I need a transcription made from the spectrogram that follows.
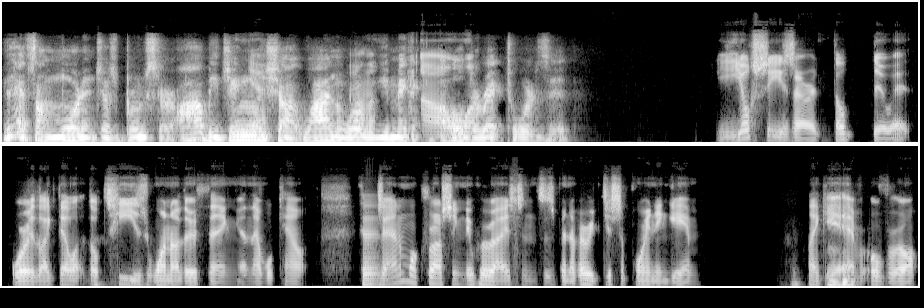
you have something more than just Brewster. I'll be genuinely Yeah. shocked. Why in the world know. would you make a whole direct towards it? You'll see, Zard. They'll do it, or like they'll they'll tease one other thing, and that will count. Because Animal Crossing: New Horizons has been a very disappointing game. Like Mhm. ev- overall,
